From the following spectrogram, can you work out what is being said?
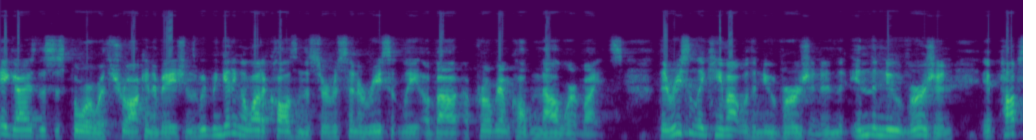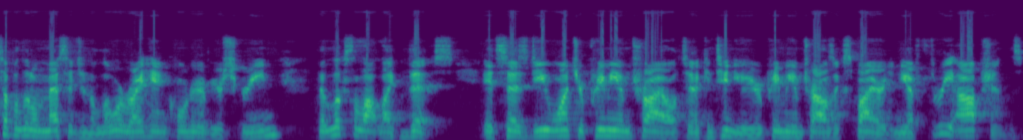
Hey guys, this is Thor with Schrock Innovations. We've been getting a lot of calls in the service center recently about a program called Malwarebytes. They recently came out with a new version, and in the new version, it pops up a little message in the lower right-hand corner of your screen that looks a lot like this. It says, do you want your premium trial to continue? Your premium trial trial's expired, and you have three options.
